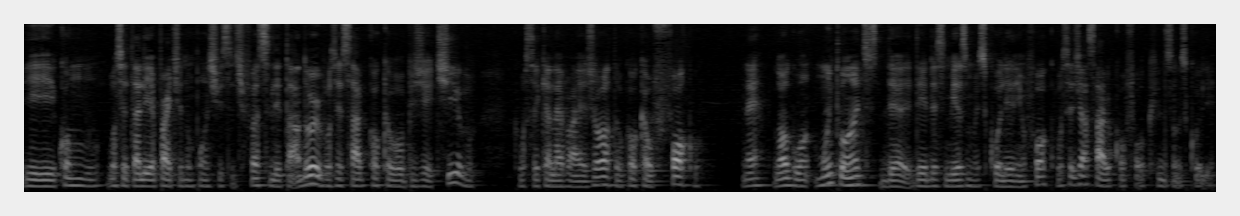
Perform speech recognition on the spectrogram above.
E como você está ali a partir de um ponto de vista de facilitador, você sabe qual é o objetivo que você quer levar a EJ, qual é o foco, né? Logo, muito antes de, deles mesmos escolherem o foco, você já sabe qual foco que eles vão escolher.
